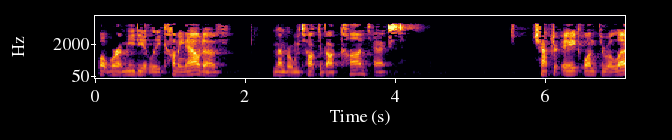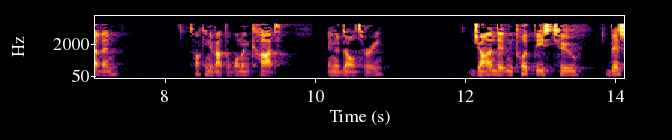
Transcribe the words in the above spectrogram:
what we're immediately coming out of. Remember, we talked about context. Chapter 8, 1 through 11, talking about the woman caught in adultery. John didn't put these two, this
